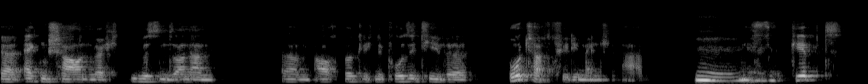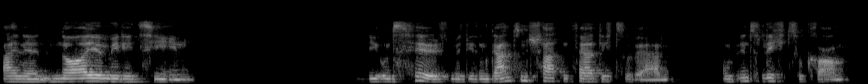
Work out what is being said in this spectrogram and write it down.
äh, Ecken schauen möchten, müssen, sondern ähm, auch wirklich eine positive Botschaft für die Menschen haben. Mhm. Es gibt eine neue Medizin, die uns hilft, mit diesem ganzen Schatten fertig zu werden, um ins Licht zu kommen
